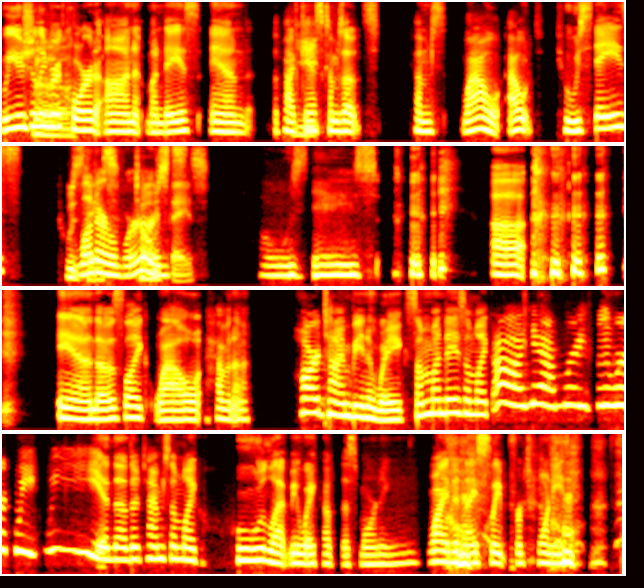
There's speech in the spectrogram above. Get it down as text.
we usually Ugh. record on Mondays, and the podcast Yeet. comes out comes wow out Tuesdays. Tuesdays, What are words? Tuesdays. Tuesdays. uh, and I was like, wow, having a hard time being awake. Some Mondays I'm like, ah, yeah, I'm ready for the work week. Wee. And the other times I'm like, who let me wake up this morning? Why didn't I sleep for 24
